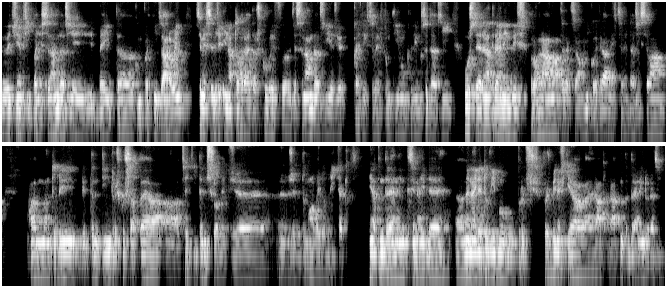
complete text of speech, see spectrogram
ve většině případů se nám daří být eh, kompletní. Zároveň si myslím, že i na to hraje trošku vliv, eh, že se nám daří že každý chce být v tom týmu, který mu se daří. Už se jede na trénink, když prohráváte, tak se vám ani kolikrát nechce, nedaří se vám. Ale v momentu, kdy, kdy ten tým trošku šlape a, a cítí ten člověk, že, že by to mohlo být dobrý, tak i na ten trénink si najde, eh, nenajde tu výmluvu, proč, proč by nechtěl, ale rád, rád na ten trénink dorazí.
